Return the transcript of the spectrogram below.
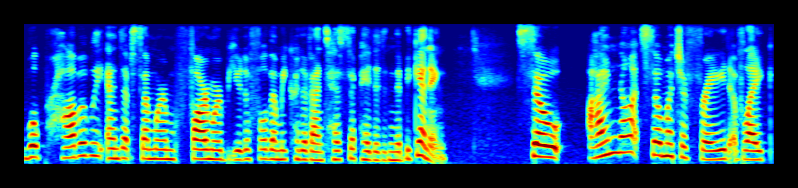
we'll probably end up somewhere far more beautiful than we could have anticipated in the beginning. So I'm not so much afraid of like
